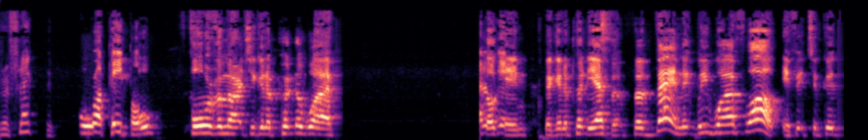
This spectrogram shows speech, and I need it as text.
of reflective, four people, four of them are actually going to put the work, log in, they're going to put the effort. but then it'd be worthwhile if it's a good.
